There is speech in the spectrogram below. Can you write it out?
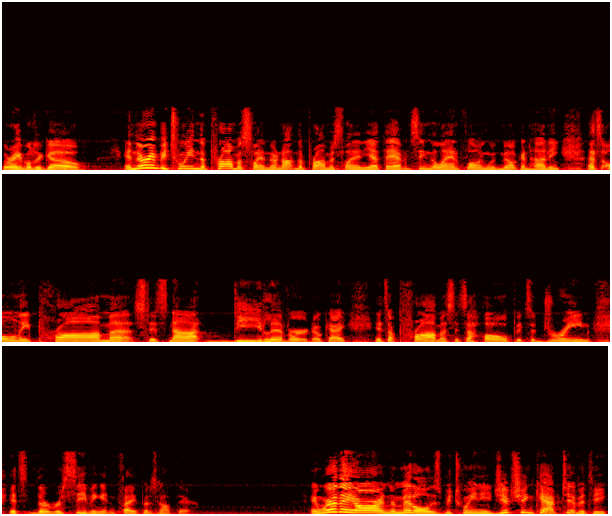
They're able to go. And they're in between the promised land. They're not in the promised land yet. They haven't seen the land flowing with milk and honey. That's only promised. It's not delivered, okay? It's a promise. It's a hope. It's a dream. It's, they're receiving it in faith, but it's not there. And where they are in the middle is between Egyptian captivity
